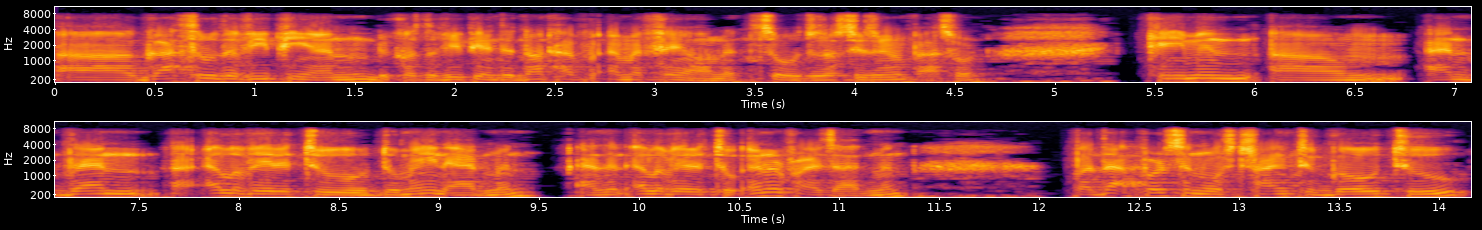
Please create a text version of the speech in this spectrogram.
uh, got through the VPN because the VPN did not have MFA on it, so just username and password. Came in um, and then uh, elevated to domain admin, and then elevated to enterprise admin. But that person was trying to go to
